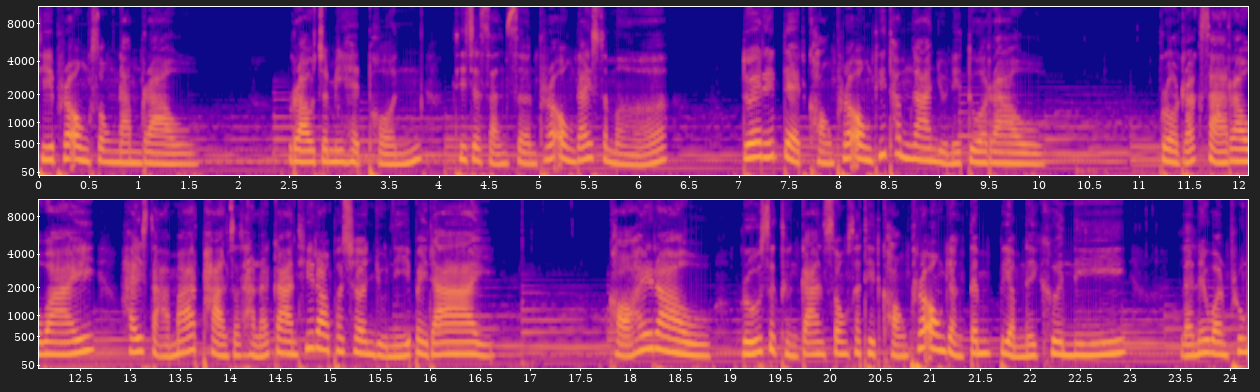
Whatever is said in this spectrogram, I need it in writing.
ที่พระองค์ทรงนำเรา เราจะมีเหตุผลที่จะสรรเสริญพระองค์ได้เสมอ ด้วยฤทธิเดชของพระองค์ที่ทำงานอยู่ในตัวเรา โปรดรักษาเราไว้ ให้สามารถผ่านสถานการณ์ที่เราเผชิญอยู่นี้ไปได้ ขอให้เรารู้สึกถึงการทรงสถิตของพระองค์อย่างเต็มเปี่ยมในคืนนี้ และในวันพรุ่ง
